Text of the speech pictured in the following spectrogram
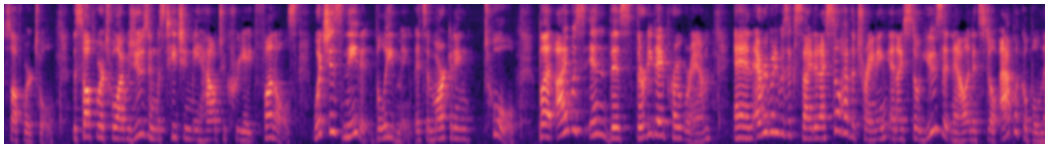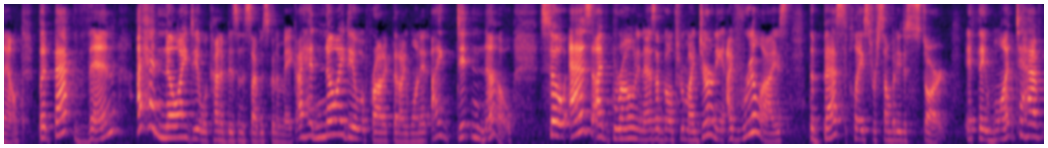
software tool. The software tool I was using was teaching me how to create funnels, which is needed, believe me. It's a marketing tool. But I was in this 30-day program and everybody was excited. I still have the training and I still use it now and it's still applicable now. But back then, I had no idea what kind of business I was going to make. I had no idea what product that I wanted. I didn't know. So as I've grown and as I've gone through my journey, I've realized the best place for somebody to start if they want to have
